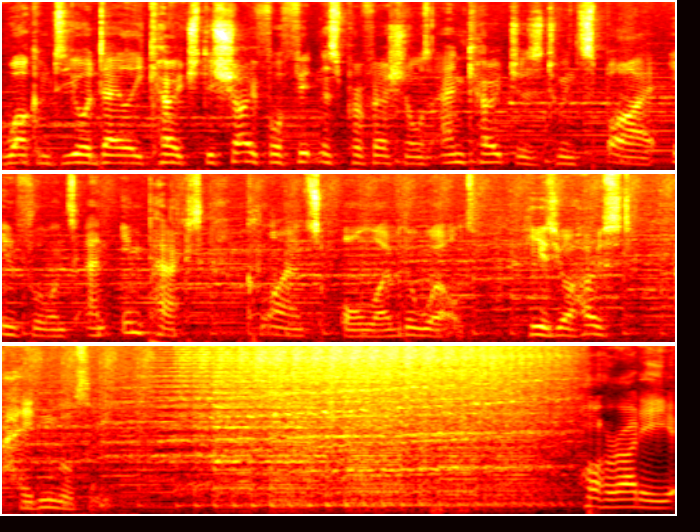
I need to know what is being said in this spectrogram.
Welcome to your Daily Coach, the show for fitness professionals and coaches to inspire, influence, and impact clients all over the world. Here's your host, Hayden Wilson. Alrighty,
